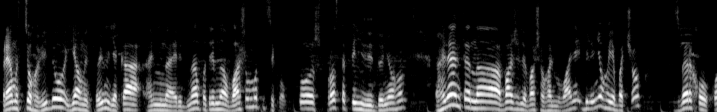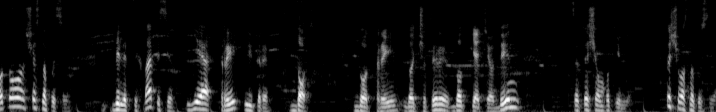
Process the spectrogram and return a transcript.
Прямо з цього відео я вам відповім, яка гальмівна рідина потрібна вашому мотоциклу. Тож просто підійдіть до нього, гляньте на важелі вашого гальмування, і біля нього є бачок, зверху котрого щось написано. Біля цих написів є три літери: DOT. DOT 3, DOT 4, DOT 5.1. Це те, що вам потрібно. Те, що у вас написано.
